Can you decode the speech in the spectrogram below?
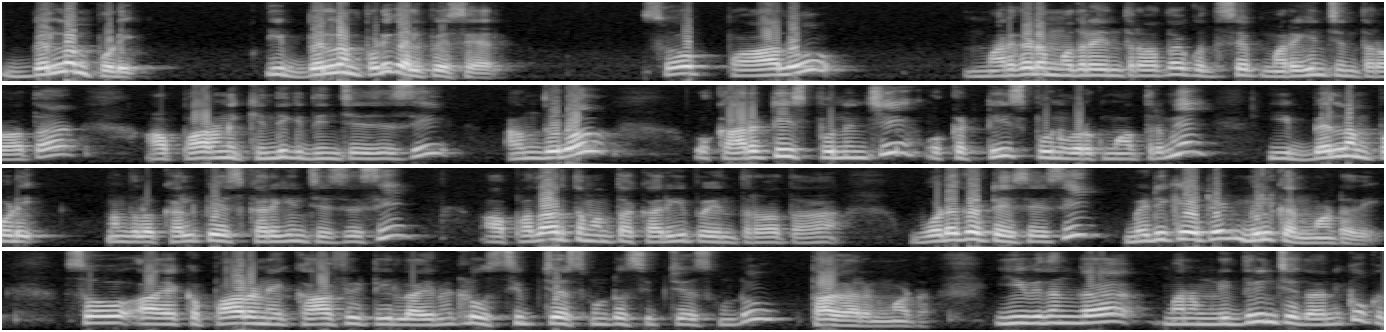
బెల్లం పొడి ఈ బెల్లం పొడి కలిపేసేయాలి. సో పాలు మరగడం మొదలైన తర్వాత కొద్దిసేపు మరిగించిన తర్వాత ఆ పాలను కిందికి దించేసేసి అందులో ఒక అర టీ స్పూన్ నుంచి ఒక టీ స్పూన్ వరకు మాత్రమే ఈ బెల్లం పొడి అందులో కలిపేసి కరిగించేసేసి ఆ పదార్థం అంతా కరిగిపోయిన తర్వాత ఉడగట్టేసేసి మెడికేటెడ్ మిల్క్ అనమాట అది. సో ఆ యొక్క పాలని కాఫీ టీలు అయినట్లు సిప్ చేసుకుంటూ సిప్ చేసుకుంటూ తాగారనమాట ఈ విధంగా మనం నిద్రించేదానికి ఒక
